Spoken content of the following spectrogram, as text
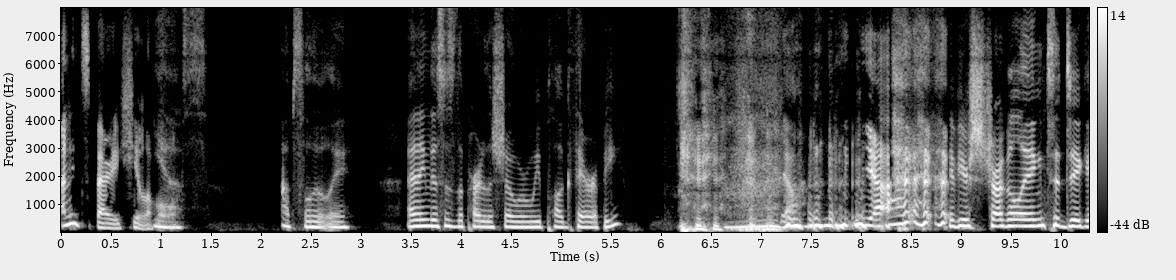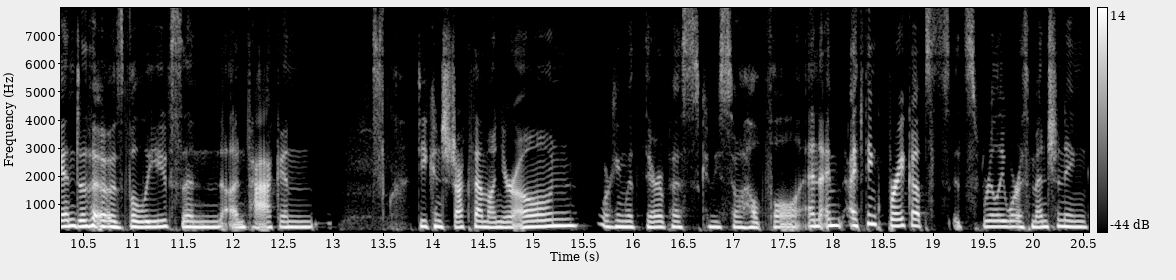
And it's very healable. Yes, absolutely. I think this is the part of the show where we plug therapy. Yeah. yeah. if you're struggling to dig into those beliefs and unpack and deconstruct them on your own, working with therapists can be so helpful. And I'm, I think breakups, it's really worth mentioning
